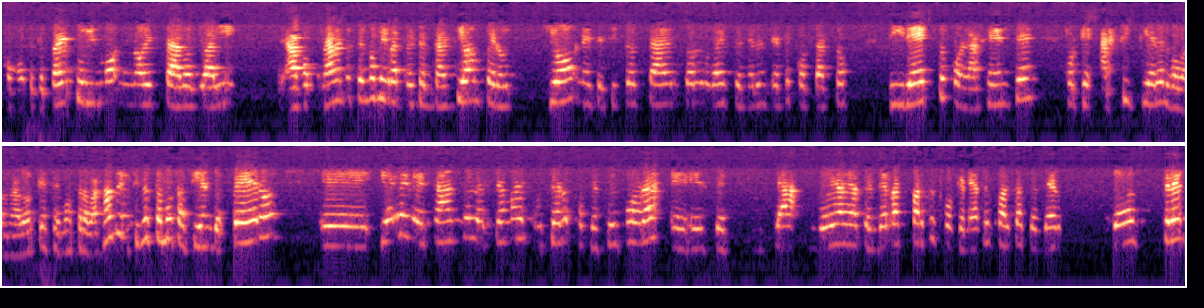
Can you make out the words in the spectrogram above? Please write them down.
como secretario de turismo, no he estado yo ahí. Afortunadamente tengo mi representación, pero yo necesito estar en todos los lugares, tener ese contacto directo con la gente, porque así quiere el gobernador que estemos trabajando y así lo estamos haciendo. Pero eh, yo regresando del tema de cruceros, porque estoy fuera, eh, este, ya voy a atender las partes porque me hace falta atender dos, tres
